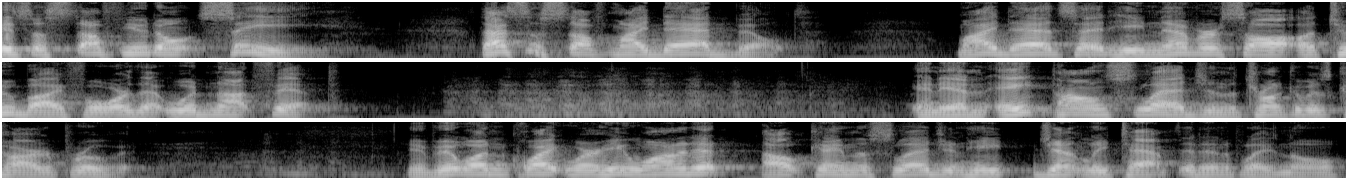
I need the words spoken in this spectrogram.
It's the stuff you don't see. That's the stuff my dad built. My dad said he never saw a two by four that would not fit. and he had an eight pound sledge in the trunk of his car to prove it. If it wasn't quite where he wanted it, out came the sledge and he gently tapped it into place. No,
